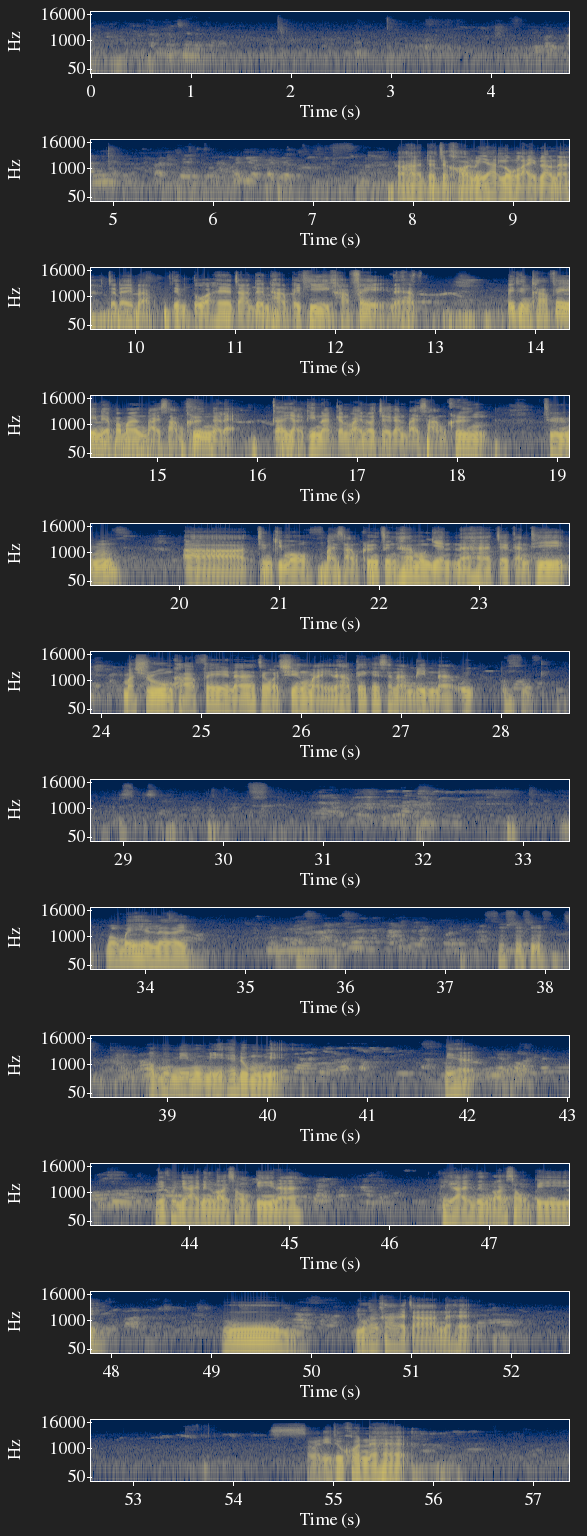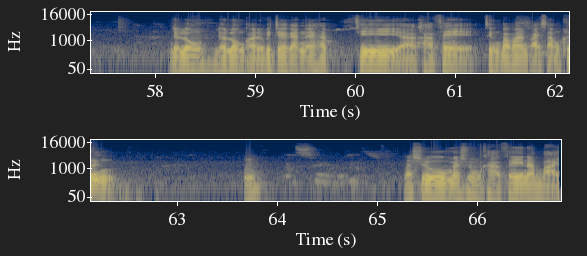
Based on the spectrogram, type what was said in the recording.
เอาฮะเดี๋ยวจะขออนุญาตลงไลฟ์แล้วนะ จะได้แบบเตรียมตัวให้อาจารย์เดินทางไปที่คาเฟ่นะครับ ไปถึงคาเฟ่เนี่ยประมาณบ่ายสามครึ่งอะแหละ ก็อย่างที่นัดกันไว้เนาะเจอกันบ่ายสามครึ่งถึงอ่าถึงกี่โมงบ่ายสามครึ่งถึงห้าโมงเย็นนะฮะ เจอกันที่มัชรูมคาเฟ่นะ จังหวัดเชียงใหม่นะครับ ใกล้ๆสนามบินนะ อุ้ย มองไม่เห็นเลย เอามุมนี้มุมนี้ให้ดูมุมนี้ นี่ฮะ นี่คุณยายหนึ่งร้อยสองปีนะ คุณยายหนึ่งร้อยสองปี นู่น อยู่ข้างๆอาจารย์นะฮะ สวัสดีทุกคนนะฮะ เดี๋ยวลง เดี๋ยวลงก่อนเดี๋ยวไปเจอกันนะครับ ที่คาเฟ่ถึงประมาณบ่ายสามครึ่ง มัชรูมมัชรูมคาเฟ่นะบ่าย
